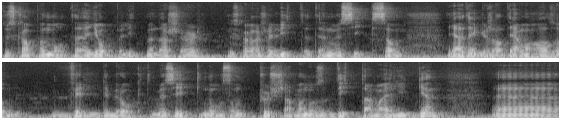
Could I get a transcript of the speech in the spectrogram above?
du skal på en måte jobbe litt med deg sjøl. Du skal kanskje lytte til en musikk som Jeg tenker sånn at jeg må ha sånn veldig bråkete musikk, noe som pusher meg, noe som dytter meg i ryggen. Eh,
